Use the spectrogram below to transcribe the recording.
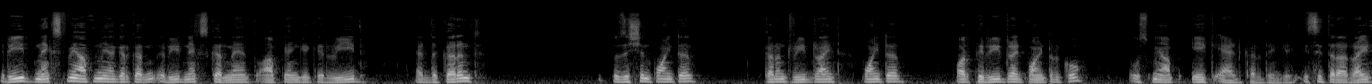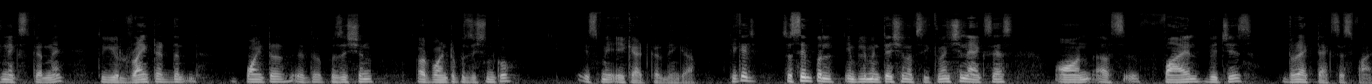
read next میں آپ نے اگر ریڈ نیکسٹ کرنا ہے تو آپ کہیں گے کہ read at the current position pointer current read write pointer اور پھر ریڈ رائٹ پوائنٹر کو اس میں آپ ایک ایڈ کر دیں گے. اسی طرح رائٹ نیکسٹ کرنا ہے تو you write at the pointer position اور پوائنٹر پوزیشن کو اس میں ایک ایڈ کر دیں گے آپ. ٹھیک ہے جی؟ So simple implementation of sequential access on file which is direct access file.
